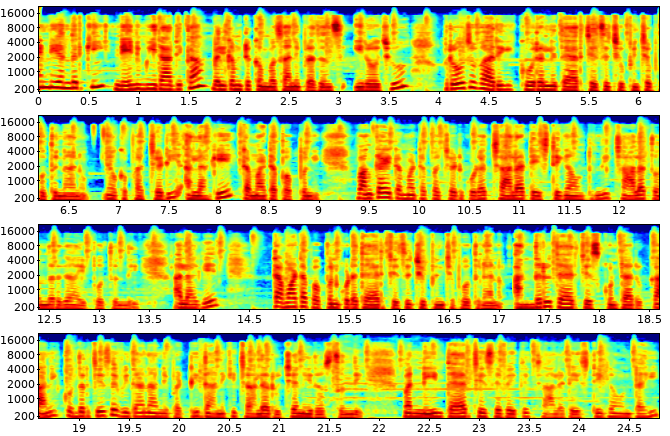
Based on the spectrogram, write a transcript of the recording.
అండి అందరికీ. నేను మీ Radhika. Welcome to Kambasani presents ఈరోజు రోజువారీ కూరల్ని తయారు చేసి చూపించబోతున్నాను. ఒక పచ్చడి అలాగే టమాటా పప్పుని. వంకాయ టమాటా పచ్చడి కూడా చాలా టేస్టీగా ఉంటుంది చాలా తొందరగా అయిపోతుంది. అలాగే టమాటా పప్పును కూడా తయారు చేసి చూపించబోతున్నాను. అందరూ తయారు చేసుకుంటారు కానీ కొందరు చేసే విధానాన్ని బట్టి దానికి చాలా రుచి అనేది వస్తుంది. మరి నేను తయారు చేసేవైతే చాలా టేస్టీగా ఉంటాయి.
